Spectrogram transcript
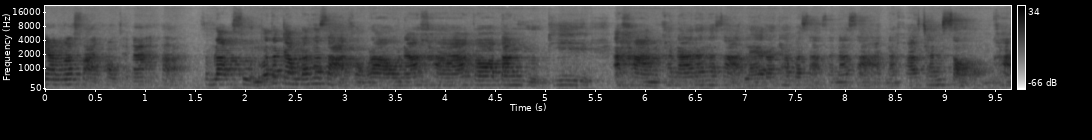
งานวารสารของคณะค่ะสำหรับศูนย์วัตกรรมรัฐศาสตร์ของเรานะคะ ก็ตั้งอยู่ที่อาคารคณะรัฐศาสตร์และรัฐประศาสนศาสตร์นะคะ ชั้น 2 ค่ะ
